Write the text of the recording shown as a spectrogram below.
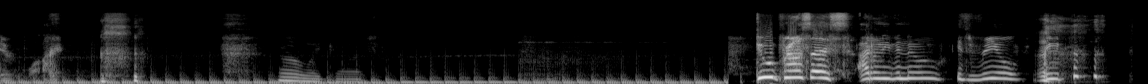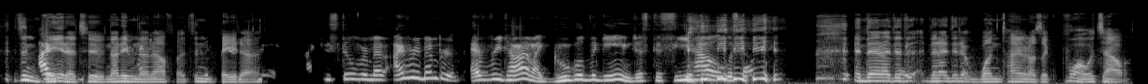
Dirt block. oh my gosh. Due process! I don't even know. It's real. Dude, it's in I- beta too, not even an alpha. It's in beta. I can still remember. I remember every time I googled the game just to see how it was. and then I did it, then I did it one time and I was like, whoa, it's out.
